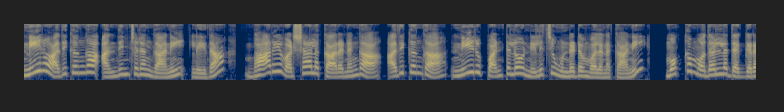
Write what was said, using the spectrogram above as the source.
నీరు అధికంగా అందించడం గాని లేదా భారీ వర్షాల కారణంగా అధికంగా నీరు పంటలో నిలిచి ఉండటం వలన కానీ మొక్క మొదళ్ళ దగ్గర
